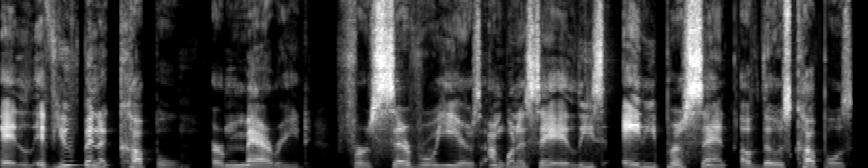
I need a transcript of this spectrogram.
if you've been a couple or married for several years, I'm going to say at least 80% of those couples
